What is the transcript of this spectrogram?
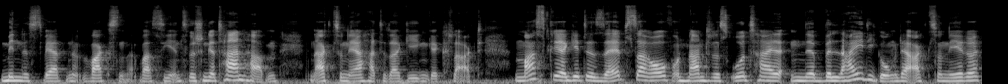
Mindestwerten wachsen, was sie inzwischen getan haben. Ein Aktionär hatte dagegen geklagt. Musk reagierte selbst darauf und nannte das Urteil eine Beleidigung der Aktionäre.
